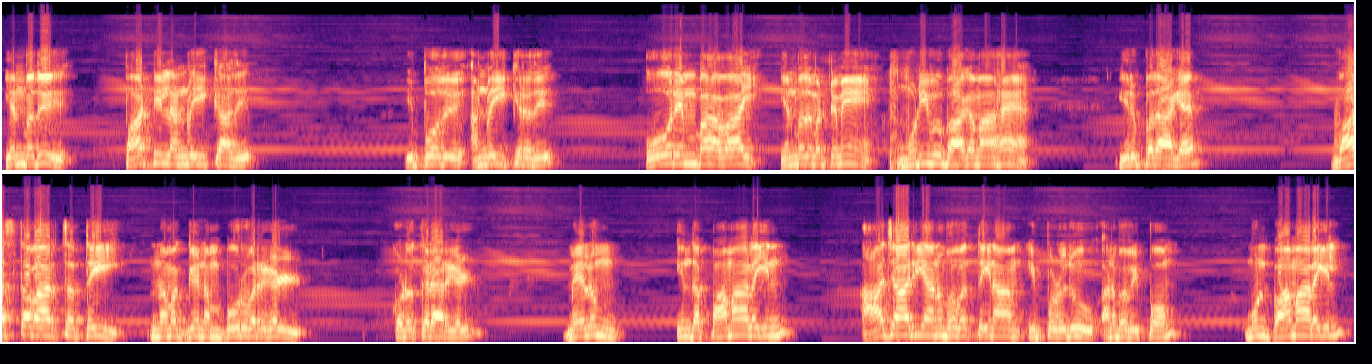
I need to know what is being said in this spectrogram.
என்பது பாட்டில் அன்வயிக்காது. இப்போது அன்வயிக்கிறது. ஓரெம்பாவாய் என்பது மட்டுமே முடிவு பாகமாக இருப்பதாக வாஸ்தவார்த்தத்தை நமக்கு நம் பூர்வர்கள் கொடுக்கிறார்கள். மேலும் இந்த பாமாலையின் ஆச்சாரிய அனுபவத்தை நாம் இப்பொழுது அனுபவிப்போம். முன் பாமாலையில்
